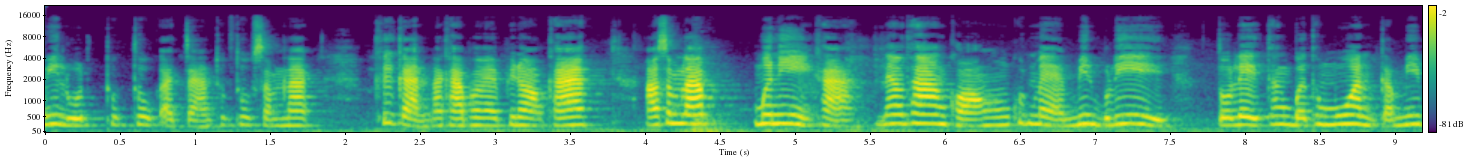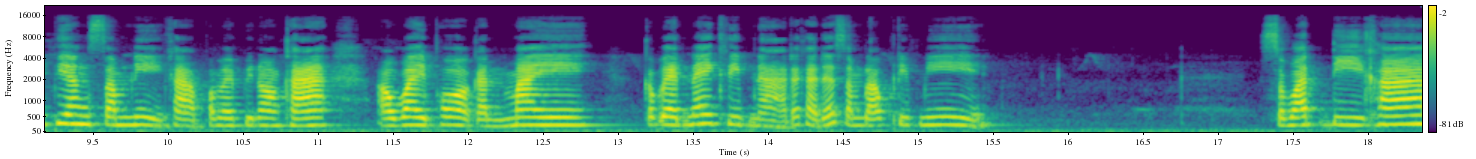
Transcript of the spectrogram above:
มีหลุดทุกทุกอาจารย์ทุก ๆสำนักคือกันนะคะพ่อแม่พี่น้องคะเอาสำหรับมื้อนี้ค่ะ แนวทางของคุณแม่มินบุรีตัวเลขทั้งเบอร์ทั้งมวลกับมีเพียงซ้ำนี้ค่ะพ่อแม่พี่น้องคะเอาไว้พ่อกันไม่กับแอดในคลิปหนาด้อค่ะเด้อสำหรับคลิปนี้ สวัสดีค่ะ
